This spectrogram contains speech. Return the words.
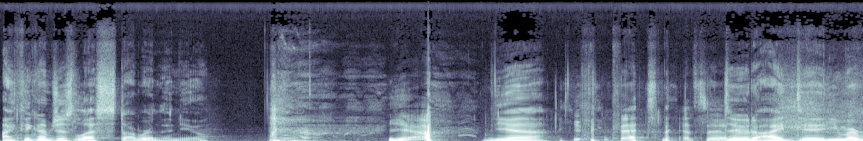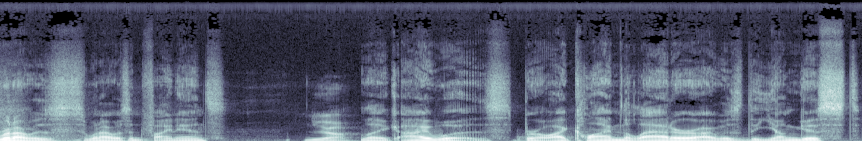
I think I'm just less stubborn than you. Yeah, Yeah. You think that's that's it, Dude, huh? I did. You remember when I was when I was in finance? yeah, Like I was, bro, I climbed the ladder. I was the youngest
